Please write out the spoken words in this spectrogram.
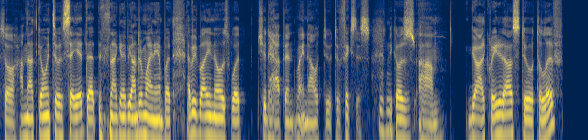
So I'm not going to say it that it's not going to be undermining, but everybody knows what should happen right now to to fix this because um, God created us to to live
